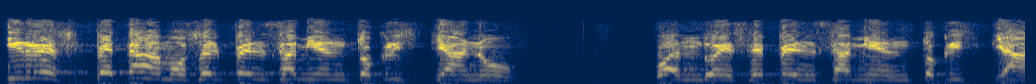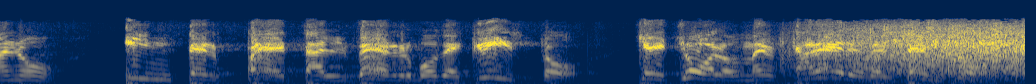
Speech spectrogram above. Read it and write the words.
Y respetamos el pensamiento cristiano cuando ese pensamiento cristiano interpreta el verbo de Cristo que echó a los mercaderes del templo.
